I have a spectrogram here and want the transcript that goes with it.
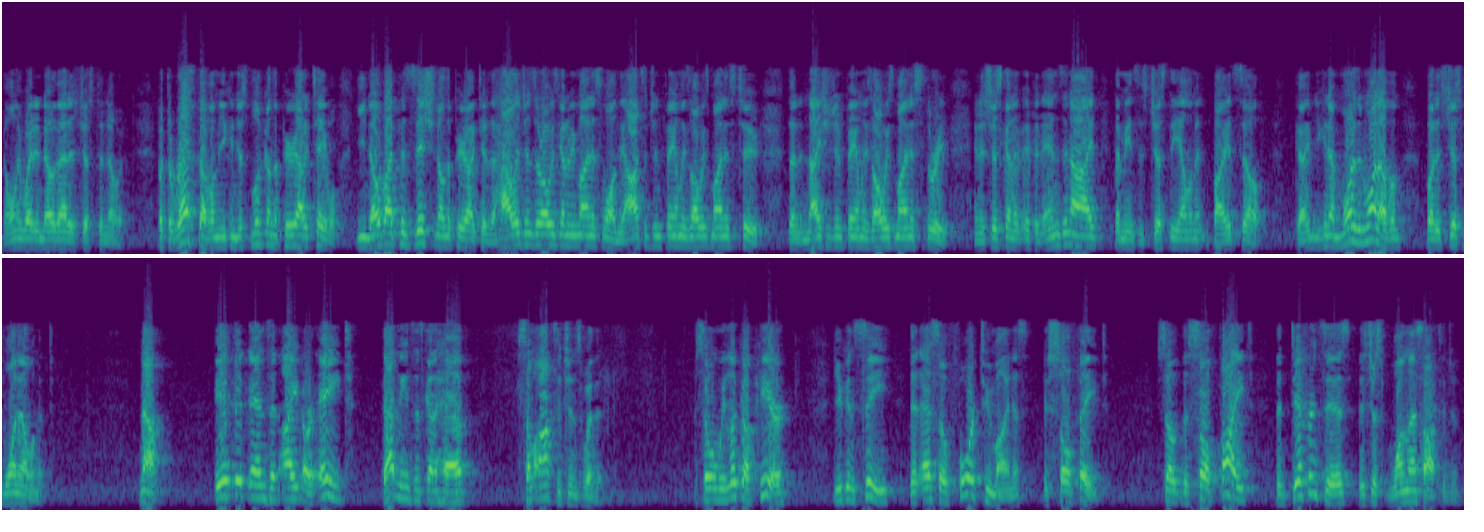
The only way to know that is just to know it. But the rest of them, you can just look on the periodic table. You know by position on the periodic table. The halogens are always going to be minus 1. The oxygen family is always minus 2. The nitrogen family is always minus 3. And it's just going to, if it ends in ide, that means it's just the element by itself. Okay? You can have more than one of them, but it's just one element. Now, if it ends in ite or ate, that means it's going to have some oxygens with it. So when we look up here, you can see that SO4 2 minus is sulfate. So the sulfite, the difference is, is just one less oxygen.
